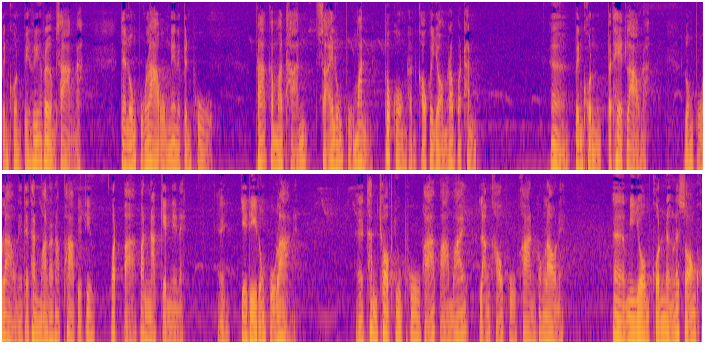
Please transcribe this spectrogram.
เป็นคนไปริเริ่มสร้างนะ แต่หลวงปู่ล่าองค์นี้เนี่ยเป็นผู้ พระกรรมฐานสายหลวงปู่มั่น ทุกองค์ท่านเขาก็ยอมรับว่าท่านเออเป็นคนประเทศลาวนะหลวงปู่ล่าเนี่ยแต่ท่านมารณภาพอยู่ที่ วัดป่าบ้านนาเกนเนี่ยนะเจดีหลวงปู่ล่าเนี่ยท่านชอบอยู่ภูผาป่าไม้ หลังเขาภูพานของเราเนี่ยมีโยมคนหนึ่งและสองค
